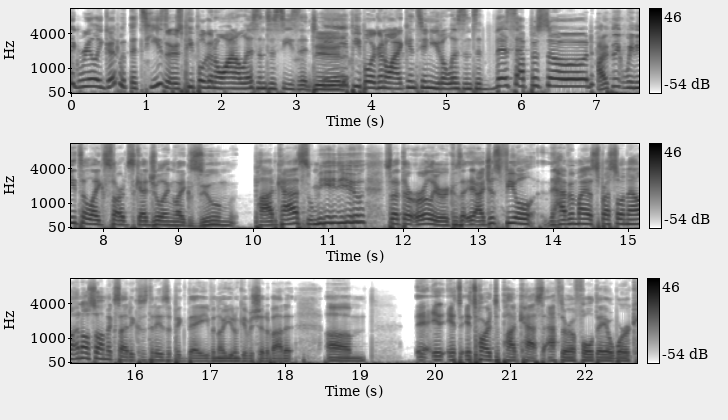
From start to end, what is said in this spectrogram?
like really good with the teasers. People are gonna want to listen to season Dude. eight. People are gonna want to continue to listen to this episode. I think we need to like start scheduling like Zoom podcasts, me and you, so that they're earlier. Because I, just feel having my espresso now, and also I'm excited because today's a big day, even though you don't give a shit about it. Um, it, it's it's hard to podcast after a full day of work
